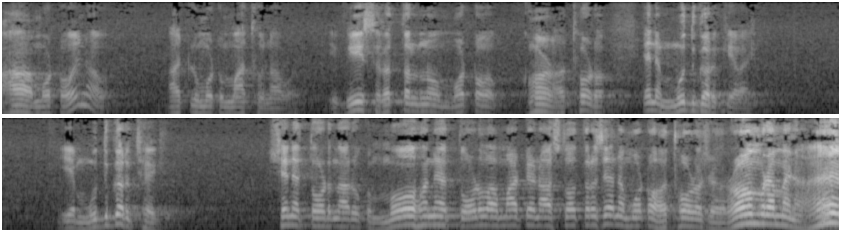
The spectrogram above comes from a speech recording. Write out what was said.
હા, મોટો હોય ને આટલું મોટું માથું ના હોય. એ વીસ રતલનો મોટો ઘણ, હથોડો એને મુદગર કહેવાય. એ મુદગર છે શેને તોડનારું? મોહને તોડવા માટેનો આ સ્તોત્ર છે ને, મોટો હથોડો છે. રમ રમે ને હે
